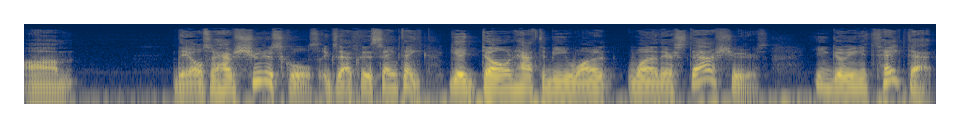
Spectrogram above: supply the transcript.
um, they also have shooter schools, exactly the same thing. You don't have to be one, one of their staff shooters. You can go, you can take that.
